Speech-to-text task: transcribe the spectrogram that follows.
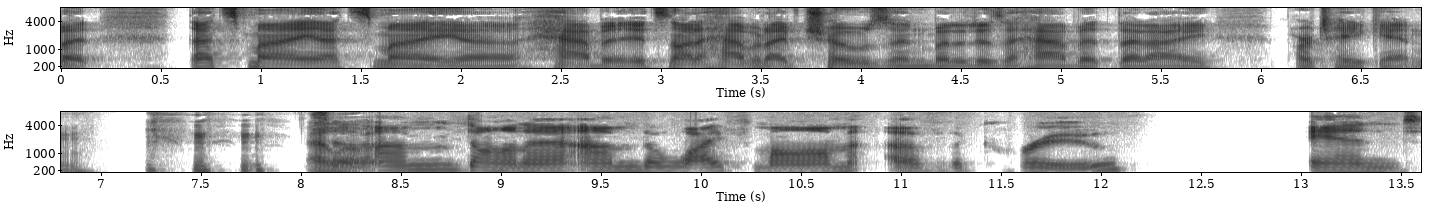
But that's my that's my uh, habit. It's not a habit I've chosen, but it is a habit that I partake in. I so love. I'm Donna. I'm the wife mom of the crew. And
